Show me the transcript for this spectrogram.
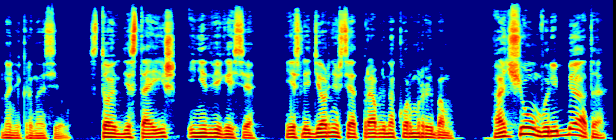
но не кроносил. «Стой, где стоишь, и не двигайся. Если дернешься, отправлю на корм рыбам». «О чем вы, ребята?» —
